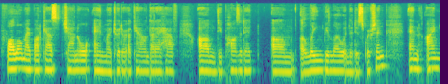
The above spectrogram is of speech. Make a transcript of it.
follow my podcast channel and my Twitter account that I have um, deposited um, a link below in the description. And I'm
